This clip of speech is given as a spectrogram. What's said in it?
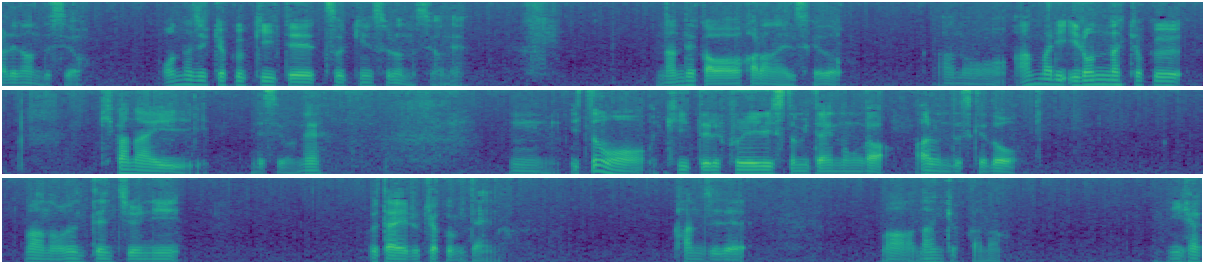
あれなんですよ。同じ曲聴いて通勤するんですよね。なんでかはわからないですけど、あの、あんまりいろんな曲聴かないですよね。うん。いつも聴いてるプレイリストみたいのがあるんですけど、まあ、あの、運転中に歌える曲みたいな感じで、まあ、何曲かな。200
